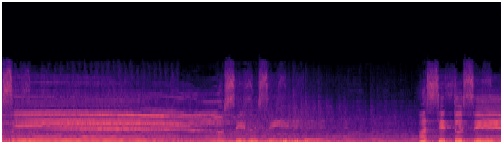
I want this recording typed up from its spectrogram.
Lucy, Lucy, Lucy, Lucy,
